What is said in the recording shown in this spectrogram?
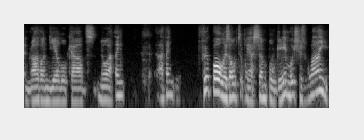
and rather than yellow cards. No, I think, I think football is ultimately a simple game, which is why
